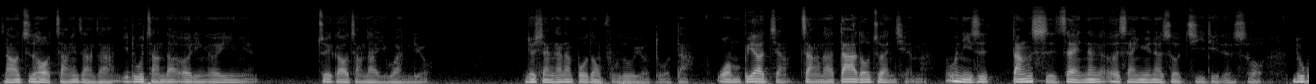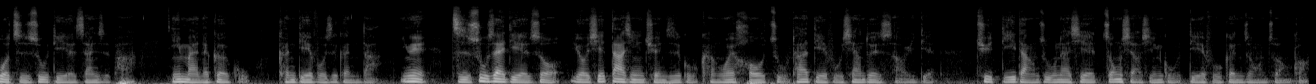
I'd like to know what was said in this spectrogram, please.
然后之后涨一涨涨，一路涨到二零二一年，最高涨到一万六。你就想看它波动幅度有多大。我们不要讲涨了大家都赚钱嘛，问题是当时在那个二三月那时候急跌的时候，如果指数跌了三十趴，你买的个股可能跌幅是更大，因为指数在跌的时候，有些大型的全指股可能会 hold 住，它的跌幅相对少一点，去抵挡住那些中小型股跌幅更重的状况。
